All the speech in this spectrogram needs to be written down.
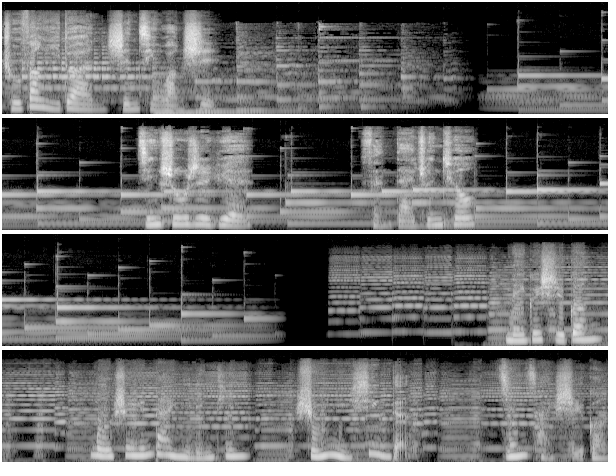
储放一段深情往事。经书日月。粉黛春秋，玫瑰时光，陌生人带你聆听属于女性的精彩时光。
